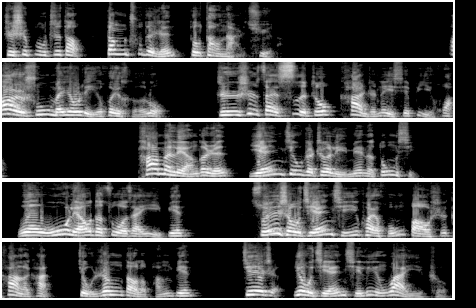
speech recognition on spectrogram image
只是不知道当初的人都到哪儿去了。二叔没有理会何洛，只是在四周看着那些壁画。他们两个人研究着这里面的东西，我无聊地坐在一边，随手捡起一块红宝石看了看，就扔到了旁边，接着又捡起另外一颗。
